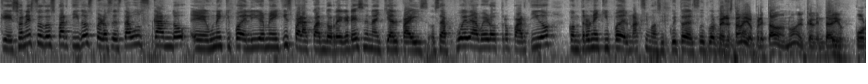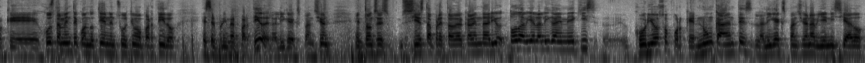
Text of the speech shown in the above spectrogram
que son estos dos partidos, pero se está buscando eh, un equipo de Liga MX para cuando regresen aquí al país. O sea, puede haber otro partido contra un equipo del máximo circuito del fútbol. Pero está medio apretado, ¿no? El calendario, porque justamente cuando tienen su último partido es el primer partido de la Liga de Expansión. Entonces, si está apretado el calendario, todavía la Liga MX curioso porque nunca antes la Liga Expansión había iniciado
